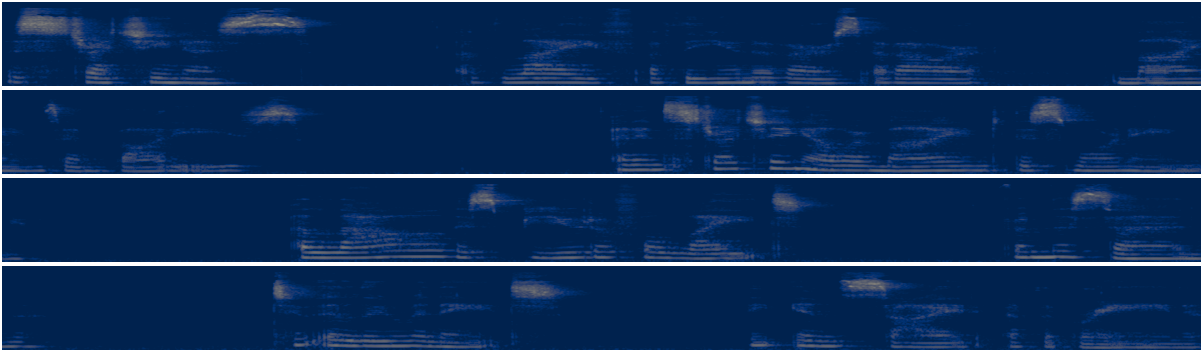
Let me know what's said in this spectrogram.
the stretchiness of life, of the universe, of our minds and bodies. And in stretching our mind this morning, allow this beautiful light from the sun to illuminate the inside of the brain,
